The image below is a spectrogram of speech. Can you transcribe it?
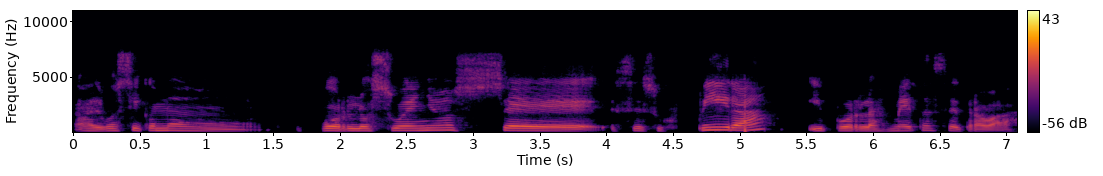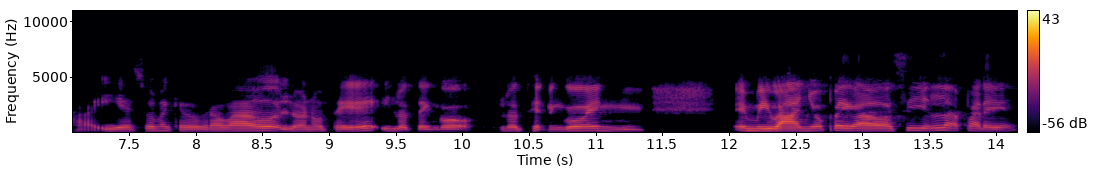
algo así como, por los sueños se, se suspira y por las metas se trabaja. Y eso me quedó grabado, lo anoté y lo tengo, lo tengo en, en mi baño pegado así en la pared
